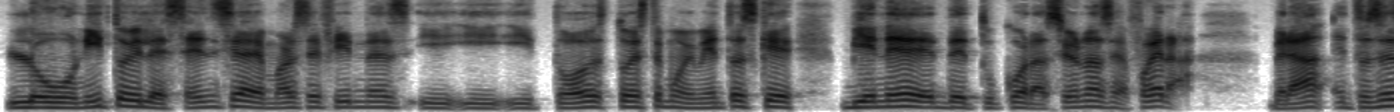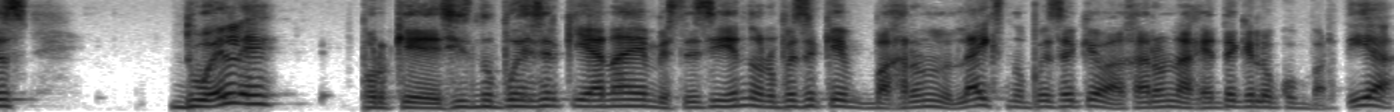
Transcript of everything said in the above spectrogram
lo bonito y la esencia de Marce Fitness y, y, y, todo, todo este movimiento es que viene de, de tu corazón hacia afuera, ¿verdad? Entonces, duele porque decís, no puede ser que ya nadie me esté siguiendo, no puede ser que bajaron los likes, no puede ser que bajaron la gente que lo compartía.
